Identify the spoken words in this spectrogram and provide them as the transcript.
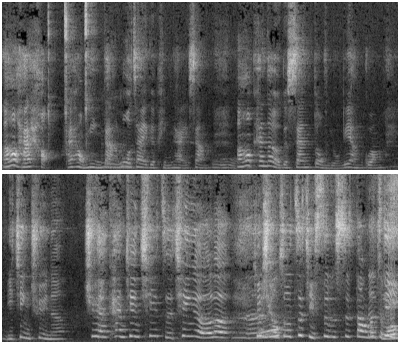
然后还好还好命大，落在一个平台上，然后看到有个山洞有亮光，一进去呢。居然看见妻子青娥了，就想说自己是不是到了地府？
